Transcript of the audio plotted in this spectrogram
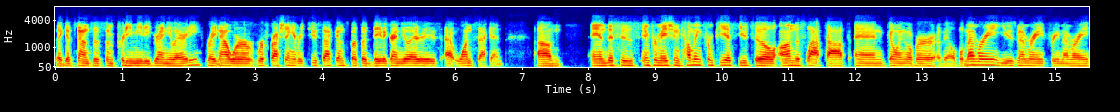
that gets down to some pretty meaty granularity. Right now we're refreshing every two seconds, but the data granularity is at one second. Um, and this is information coming from PSUtil on this laptop and going over available memory, use memory, free memory,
